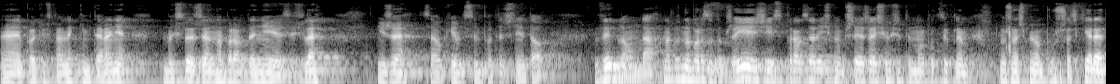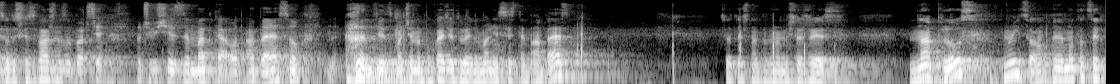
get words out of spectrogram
e, po jakimś tam lekkim terenie, myślę, że naprawdę nie jest źle i że całkiem sympatycznie to wygląda. Na pewno bardzo dobrze jeździ, sprawdzaliśmy, przejeżdżaliśmy się tym motocyklem, można śmiało puszczać kierę, co też jest ważne, zobaczcie, oczywiście jest zębatka od ABS-u, więc macie na pokładzie tutaj normalnie system ABS, co też na pewno myślę, że jest na plus. No i co? E, Motocykl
